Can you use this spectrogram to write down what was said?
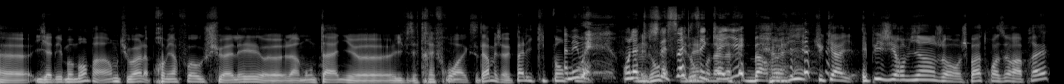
euh, il y a des moments, par exemple, tu vois, la première fois où je suis allé, euh, la montagne, euh, il faisait très froid, etc. Mais j'avais pas l'équipement. ah mais oui, on a tous donc- fait ça cahiers. petite barre de vie, tu cailles. Et puis j'y reviens, genre, je sais pas, trois heures après,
